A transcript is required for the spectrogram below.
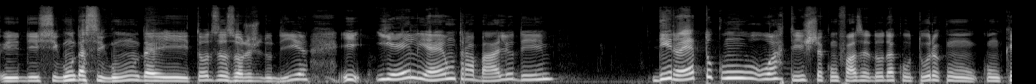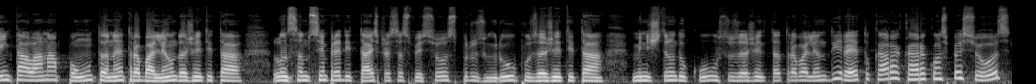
e de segunda a segunda e todas as horas do dia e, e ele é um trabalho de direto com o artista, com o fazedor da cultura, com, com quem está lá na ponta, né, trabalhando. A gente está lançando sempre editais para essas pessoas, para os grupos, a gente está ministrando cursos, a gente está trabalhando direto, cara a cara com as pessoas.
